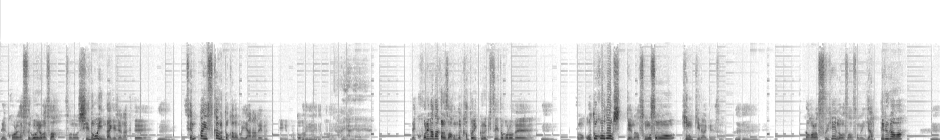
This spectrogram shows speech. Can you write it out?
で、これがすごいのがさ、その指導員だけじゃなくて、うん。先輩スカウトからもやられるっていうことがあうん。ったりはいとか。はいはい。で、これがだからさ、本当にカトリックのきついところで、うん。その男同士っていうのはそもそも禁忌なわけですよ。うん。だからすげえのがさ、そのやってる側、うん。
